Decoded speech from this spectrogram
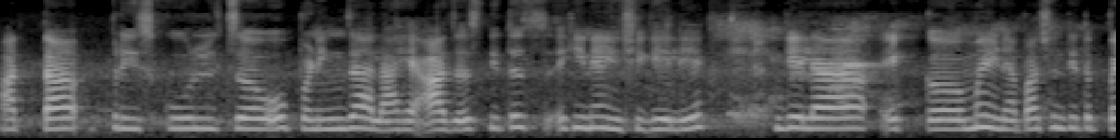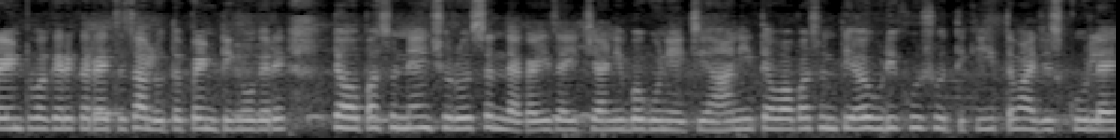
आत्ता प्री स्कूलचं ओपनिंग झालं आहे. आजच तिथंच ही न्यायशी गेली आहे. गेल्या एक महिन्यापासून तिथं पेंट वगैरे करायचं चालू होतं पेंटिंग वगैरे. तेव्हापासून न्यायशी रोज संध्याकाळी जायची आणि बघून यायची. आणि तेव्हापासून ती एवढी खुश होती की इथं माझी स्कूल आहे.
